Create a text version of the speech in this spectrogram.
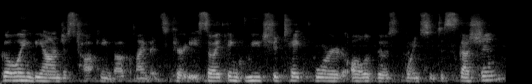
going beyond just talking about climate security. So I think we should take forward all of those points of discussion.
